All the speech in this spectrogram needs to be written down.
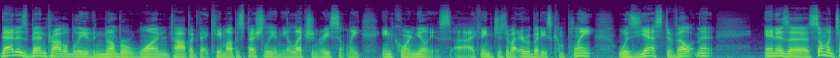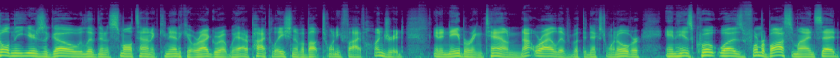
That has been probably the number one topic that came up, especially in the election recently in Cornelius. Uh, I think just about everybody's complaint was yes, development and as a someone told me years ago, who lived in a small town in Connecticut where I grew up, we had a population of about 2,500 in a neighboring town, not where I lived, but the next one over. And his quote was, former boss of mine said,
